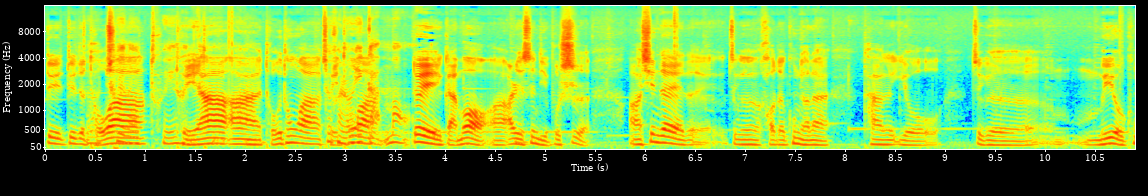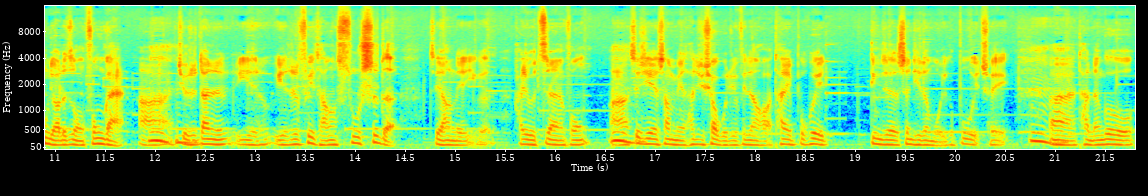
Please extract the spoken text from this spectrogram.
对对对着头啊、腿腿啊啊、头痛啊、腿痛啊，易感冒。对感冒啊，而且身体不适啊。现在的这个好的空调呢，它有这个没有空调的这种风感啊，嗯嗯就是但是也也是非常舒适的这样的一个，还有自然风啊，嗯这些上面它就效果就非常好，它也不会定着身体的某一个部位吹嗯。啊，它能够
